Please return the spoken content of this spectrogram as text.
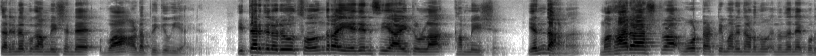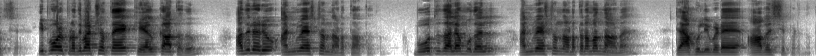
തെരഞ്ഞെടുപ്പ് കമ്മീഷന്റെ വാ അടപ്പിക്കുകയായിരുന്നു. ഇത്തരത്തിലൊരു സ്വതന്ത്ര ഏജൻസി ആയിട്ടുള്ള കമ്മീഷൻ എന്താണ്? മഹാരാഷ്ട്ര വോട്ട് അട്ടിമറി നടന്നു എന്നതിനെക്കുറിച്ച്. ഇപ്പോൾ പ്രതിപക്ഷത്തെ കേൾക്കാത്തതും അതിലൊരു അന്വേഷണം നടത്താത്തതും. ബൂത്ത് തലം മുതൽ അന്വേഷണം നടത്തണമെന്നാണ് രാഹുൽ ഇവിടെ ആവശ്യപ്പെടുന്നത്.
